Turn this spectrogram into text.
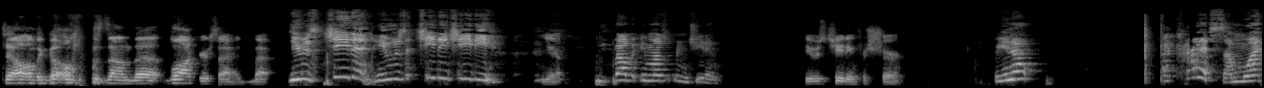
to all the goals on the blocker side. But He was cheating. He was a cheaty cheaty. yeah, Probably he must have been cheating. he was cheating for sure. But you know, I kind of somewhat,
